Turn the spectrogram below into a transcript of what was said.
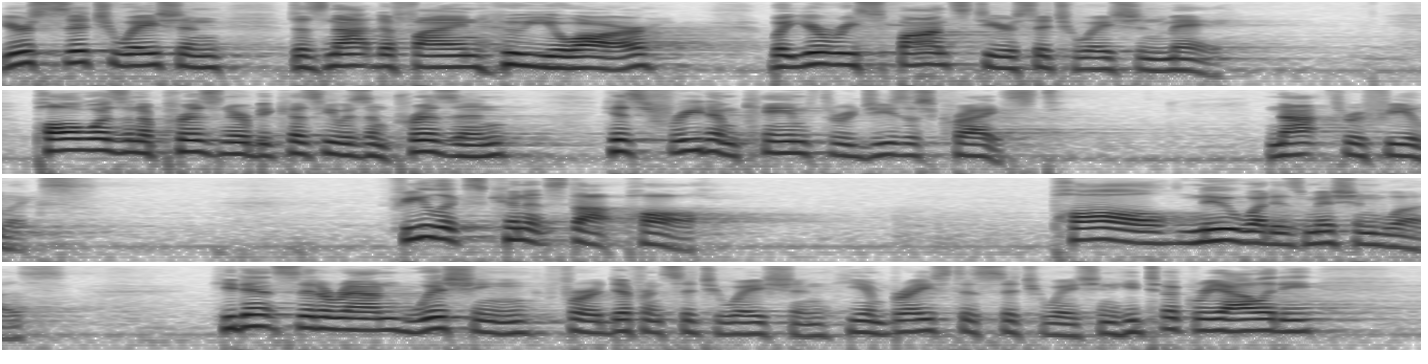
Your situation does not define who you are, but your response to your situation may. Paul wasn't a prisoner because he was in prison. His freedom came through Jesus Christ, not through Felix. Felix couldn't stop Paul. Paul knew what his mission was. He didn't sit around wishing for a different situation. He embraced his situation. He took reality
